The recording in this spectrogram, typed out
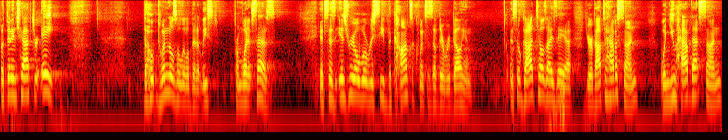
But then in chapter 8, the hope dwindles a little bit, at least from what it says. It says Israel will receive the consequences of their rebellion. And so God tells Isaiah, You're about to have a son. When you have that son,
